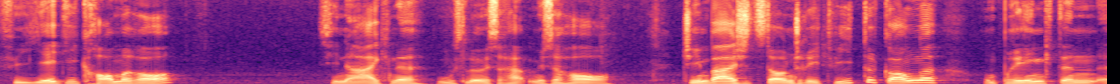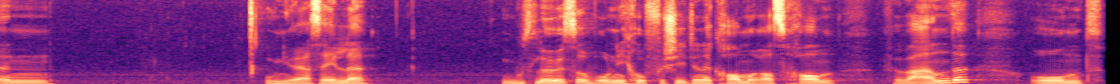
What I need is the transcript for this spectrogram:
für jede Kamera seinen eigenen Auslöser hat müssen haben. Jimba ist jetzt einen Schritt weiter gegangen und bringt einen, einen universellen Auslöser, den ich auf verschiedenen Kameras kann verwenden. Und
